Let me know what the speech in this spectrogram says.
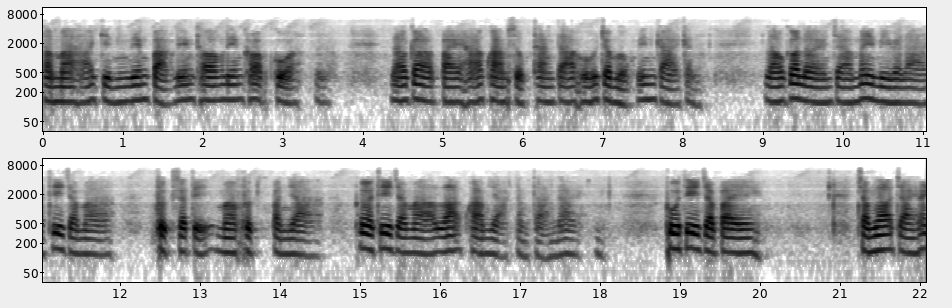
ทำมาหากินเลี้ยงปากเลี้ยงท้องเลี้ยงครอบครัว แล้วก็ไปหาความสุขทางตาหูจมูกลิ้นกายกัน เราก็เลยจะไม่มีเวลาที่จะมาฝึกสติมาฝึกปัญญา เพื่อที่จะมาละความอยากต่างๆได้ ผู้ที่จะไปชำระใจให้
